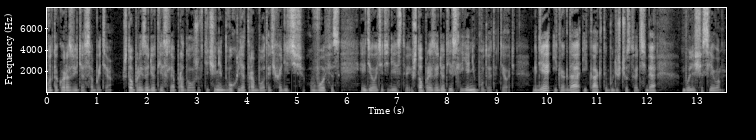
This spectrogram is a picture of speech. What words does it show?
вот такое развитие события. Что произойдет, если я продолжу в течение двух лет работать, ходить в офис и делать эти действия? И что произойдет, если я не буду это делать? Где и когда и как ты будешь чувствовать себя более счастливым?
